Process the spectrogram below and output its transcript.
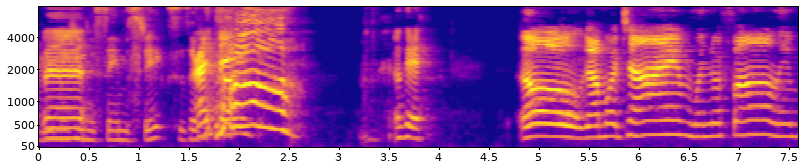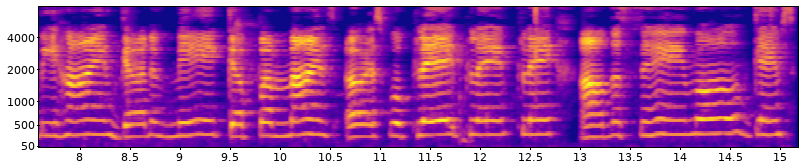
Are you uh, making the same mistakes as? I think. okay. Oh, got more time when we're falling behind. Gotta make up our minds, or else we'll play, play, play all the same old games,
